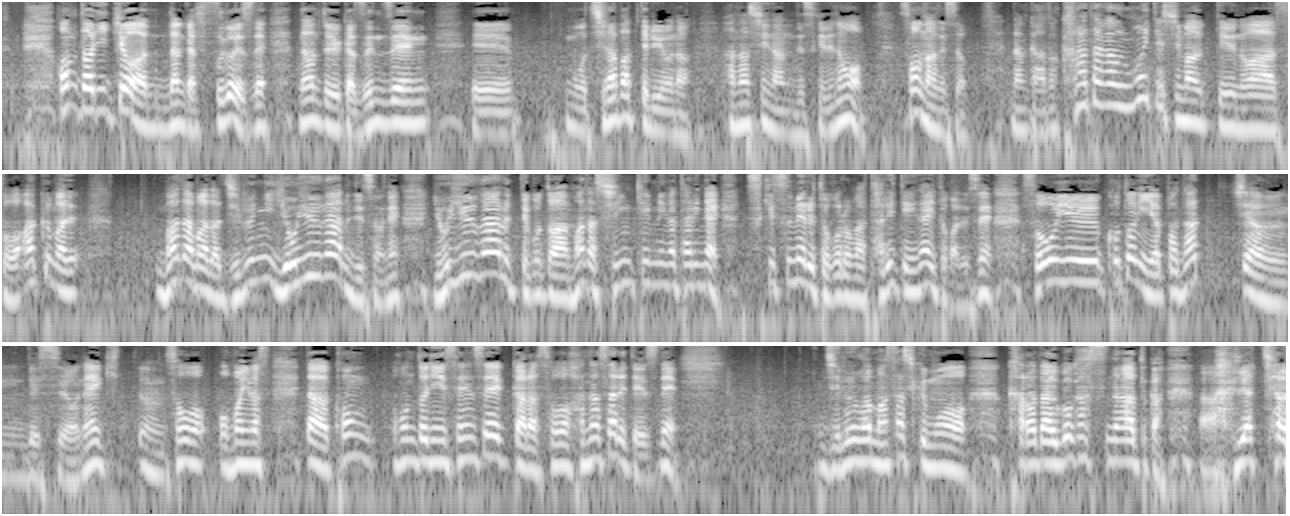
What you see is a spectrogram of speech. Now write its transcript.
本当に今日はなんかすごいですね。なんというか全然、えー、もう散らばってるような話なんですけれども、そうなんですよ。なんかあの体が動いてしまうっていうのは、そう、あくまで、まだまだ自分に余裕があるんですよね。余裕があるってことはまだ真剣味が足りない、突き詰めるところが足りていないとかですね。そういうことにやっぱなっちゃうんですよね。うん、そう思います。だからこん、本当に先生からそう話されてですね、自分はまさしくもう体動かすなとか、あやっちゃう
